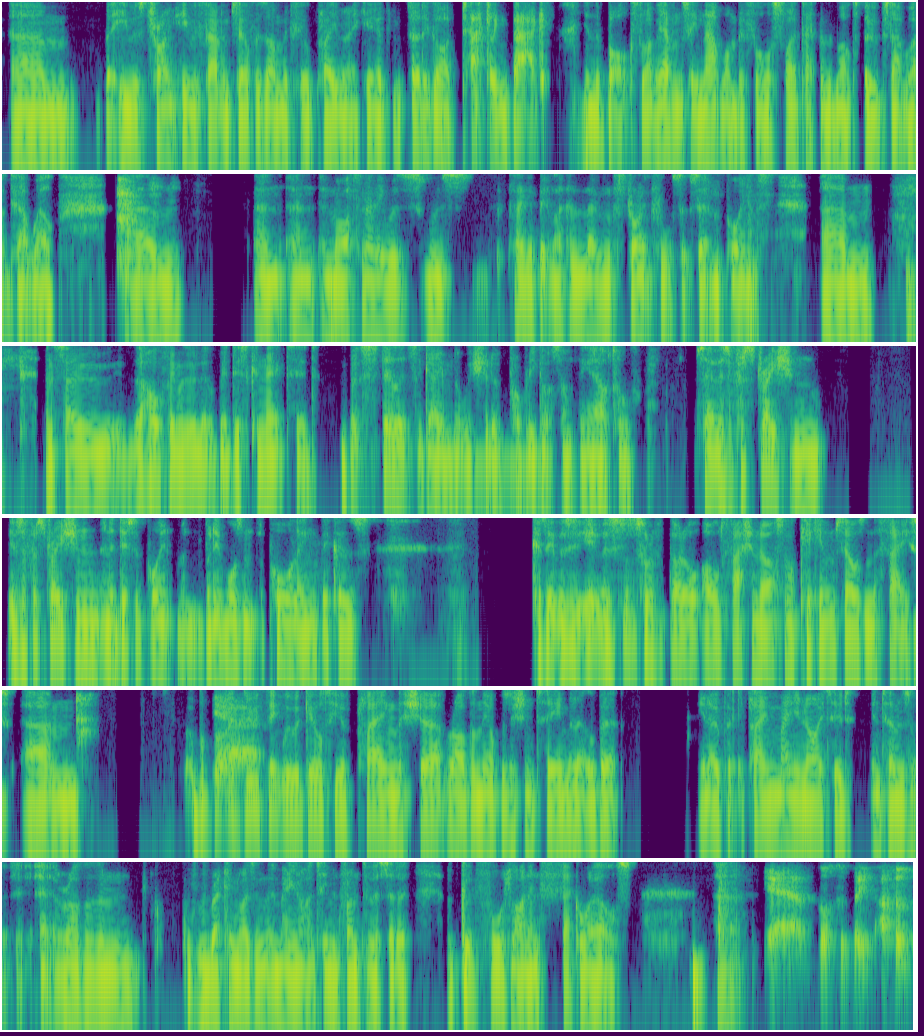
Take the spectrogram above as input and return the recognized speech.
Um, but he was trying. He found himself as our midfield playmaker. Odegaard tackling back in the box, like we haven't seen that one before. Slide tackling in the box. Oops, that worked out well. Um, and and and Martinelli was was playing a bit like a lone strike force at certain points. Um, and so the whole thing was a little bit disconnected. But still, it's a game that we should have probably got something out of. So it was a frustration it was a frustration and a disappointment, but it wasn't appalling because because it was it was sort of got old fashioned Arsenal kicking themselves in the face. Um, but, but yeah. I do think we were guilty of playing the shirt rather than the opposition team a little bit. You know, playing Man United in terms of uh, rather than recognizing that the Man United team in front of us had a, a good forward line and feck all else. Uh, yeah,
